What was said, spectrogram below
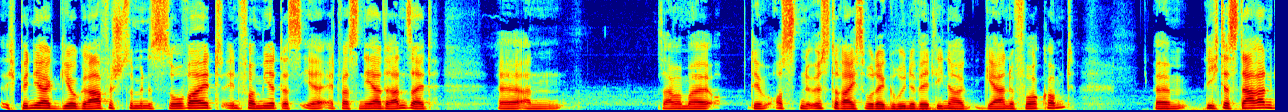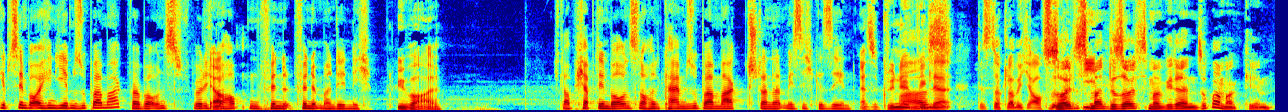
ich bin ja geografisch zumindest so weit informiert, dass ihr etwas näher dran seid äh, an, sagen wir mal, dem Osten Österreichs, wo der grüne Veltliner gerne vorkommt. Ähm, liegt das daran, gibt's den bei euch in jedem Supermarkt? Weil bei uns, würde ich Ja. behaupten, findet, findet man den nicht. Überall. Ich glaube, ich habe den bei uns noch in keinem Supermarkt standardmäßig gesehen. Also grüne? Veltliner, das ist doch, glaube ich, auch Du so. solltest die, mal, du solltest mal wieder in den Supermarkt gehen.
